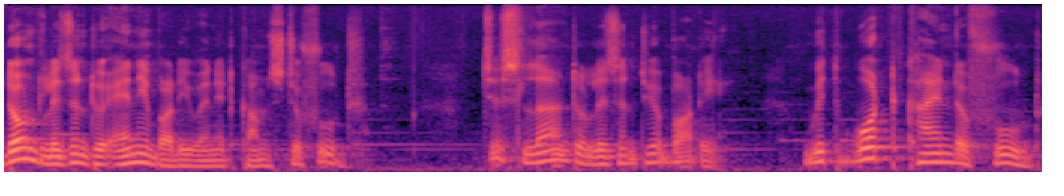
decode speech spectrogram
Don't listen to anybody when it comes to food. Just learn to listen to your body. With what kind of food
